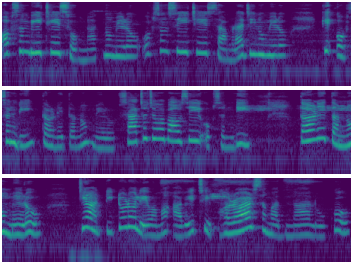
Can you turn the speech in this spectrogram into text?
ઓપ્શન બી છે સોમનાથનો મેળો, ઓપ્શન સી છે શામળાજીનો મેળો કે ઓપ્શન ડી તરણેતરનો મેળો. સાચો જવાબ આવશે ઓપ્શન ડી તરણેતરનો મેળો, જ્યાં ટીટોળો લેવામાં આવે છે. ભરવાડ સમાજના લોકો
